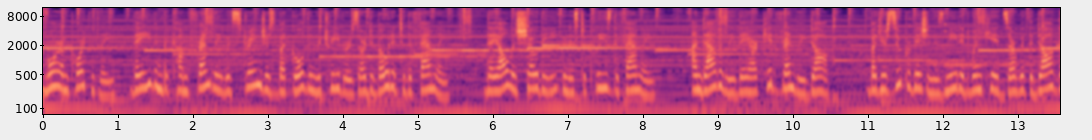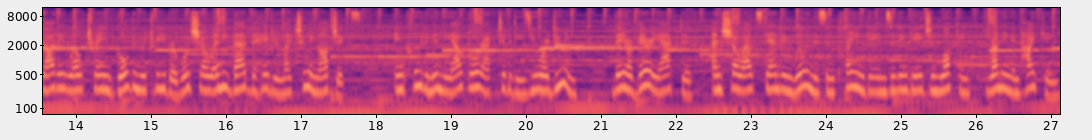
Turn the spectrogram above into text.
More importantly, they even become friendly with strangers but golden retrievers are devoted to the family. They always show the eagerness to please the family. Undoubtedly they are kid-friendly dog. But your supervision is needed when kids are with the dog. A well-trained golden retriever won't show any bad behavior like chewing objects. Include them in the outdoor activities you are doing. They are very active and show outstanding willingness in playing games and engage in walking, running and hiking.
